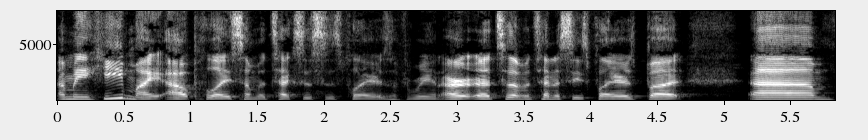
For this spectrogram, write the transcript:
I mean, he might outplay some of Texas's players if we're or uh, some of Tennessee's players, but um,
